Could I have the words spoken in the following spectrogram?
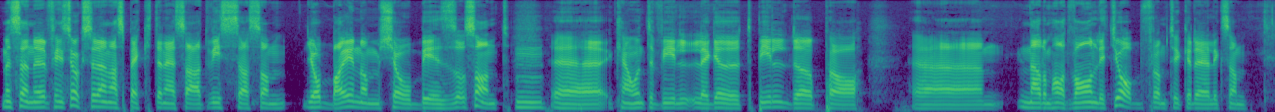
Men sen är det, finns ju också den aspekten är så att vissa som jobbar inom showbiz och sånt mm. eh, kanske inte vill lägga ut bilder på eh, när de har ett vanligt jobb för de tycker det liksom s-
